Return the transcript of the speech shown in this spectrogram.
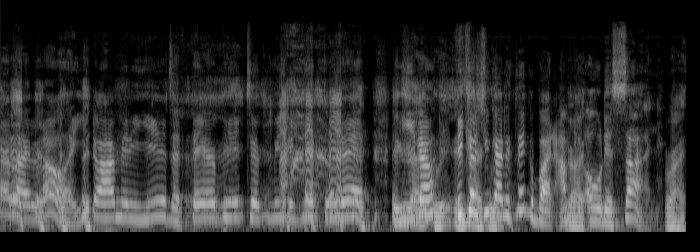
I'm like, Lord, you know how many years of therapy it took me to get through that? exactly, You know, because exactly. you got to think about it. I'm Right. the oldest son. right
